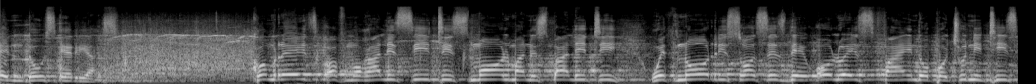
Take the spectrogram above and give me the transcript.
in those areas. Comrades of Mogale City, small municipality with no resources, they always find opportunities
